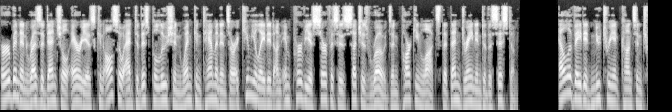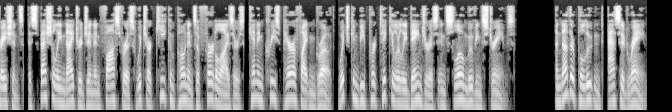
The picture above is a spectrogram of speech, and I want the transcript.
Urban and residential areas can also add to this pollution when contaminants are accumulated on impervious surfaces such as roads and parking lots that then drain into the system. Elevated nutrient concentrations, especially nitrogen and phosphorus which are key components of fertilizers, can increase periphyton growth, which can be particularly dangerous in slow-moving streams. Another pollutant, acid rain,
